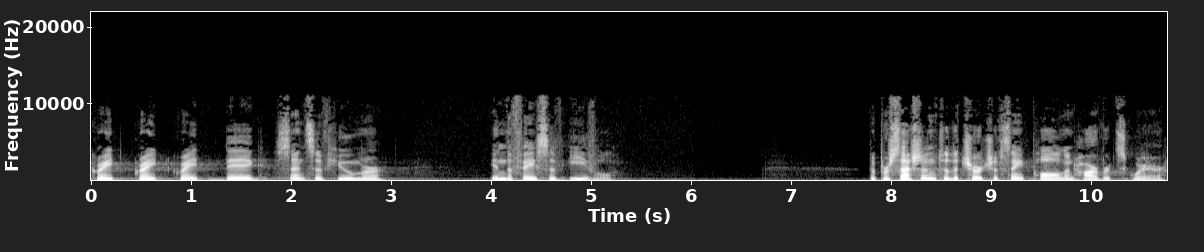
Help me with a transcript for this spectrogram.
great, great, great big sense of humor in the face of evil. The procession to the Church of St. Paul in Harvard Square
